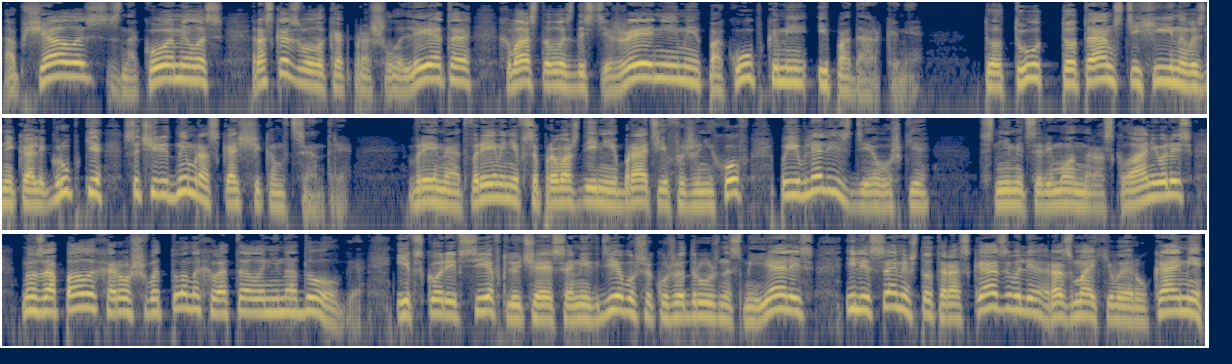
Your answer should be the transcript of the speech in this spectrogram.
общалась, знакомилась, рассказывала, как прошло лето, хвасталась достижениями, покупками и подарками. То тут, то там стихийно возникали группки с очередным рассказчиком в центре. Время от времени в сопровождении братьев и женихов появлялись девушки. С ними церемонно раскланивались, но запала хорошего тона хватало ненадолго, и вскоре все, включая самих девушек, уже дружно смеялись или сами что-то рассказывали, размахивая руками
